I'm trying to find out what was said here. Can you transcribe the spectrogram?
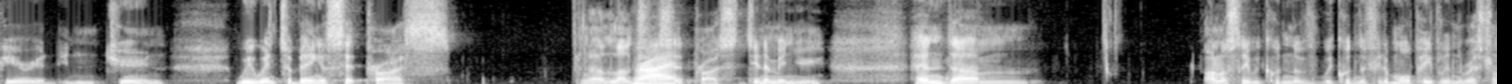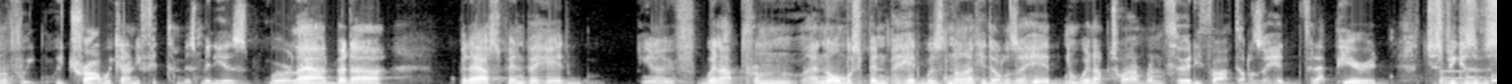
period in June, we went to being a set price uh, lunch right. and a set price dinner menu, and um, honestly, we couldn't have we couldn't have fitted more people in the restaurant if we, we tried. We can only fit them as many as we're allowed, but uh, but our spend per head, you know, went up from a normal spend per head was ninety dollars a head, and went up to one hundred and thirty five dollars a head for that period, just because of the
